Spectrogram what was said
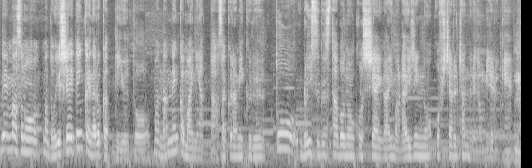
でまあその、まあ、どういう試合展開になるかっていうと、まあ、何年か前にやった朝倉未来とルイス・グスタボのこう試合が今雷神のオフィシャルチャンネルでも見れるけん、うん。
